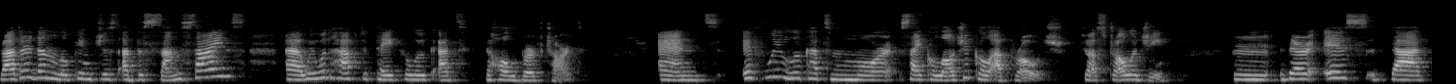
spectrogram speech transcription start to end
rather than looking just at the sun signs, uh, we would have to take a look at the whole birth chart. And if we look at more psychological approach to astrology, um, there is that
